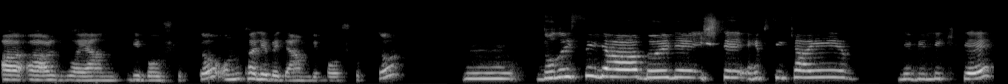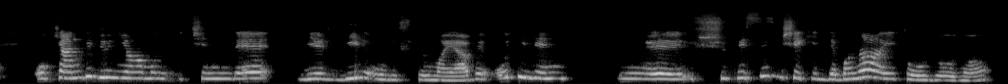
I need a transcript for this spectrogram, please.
arzulayan bir boşluktu. Onu talep eden bir boşluktu. Hmm, dolayısıyla böyle işte hepsi hikayeyle birlikte o kendi dünyamın içinde bir dil oluşturmaya ve o dilin e, şüphesiz bir şekilde bana ait olduğunu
